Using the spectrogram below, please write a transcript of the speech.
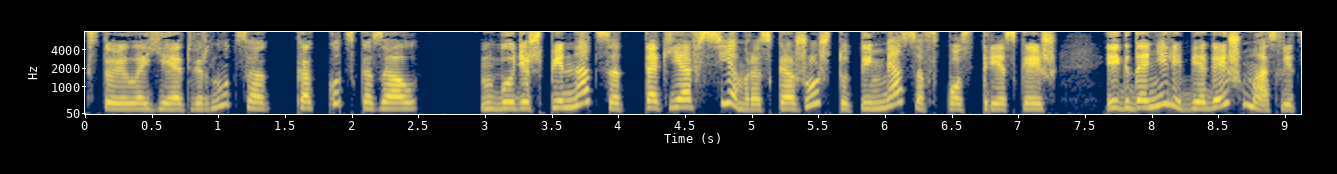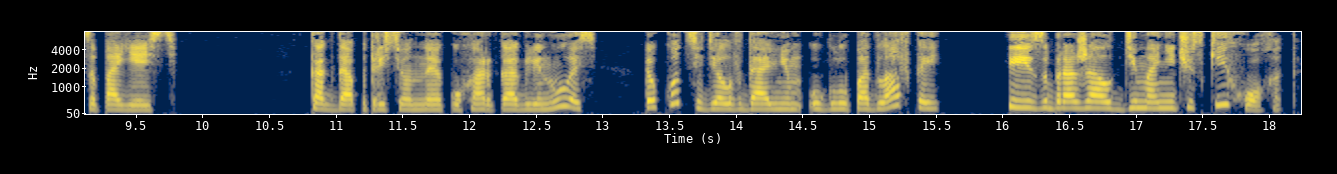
стоило ей отвернуться, как кот сказал, «Будешь пинаться, так я всем расскажу, что ты мясо в пост трескаешь и к Даниле бегаешь маслица поесть». Когда потрясенная кухарка оглянулась, то кот сидел в дальнем углу под лавкой и изображал демонический хохот.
